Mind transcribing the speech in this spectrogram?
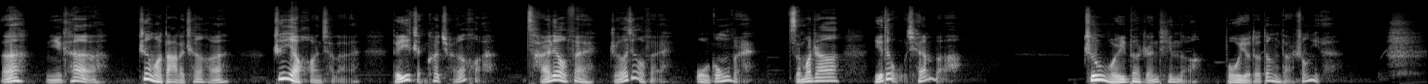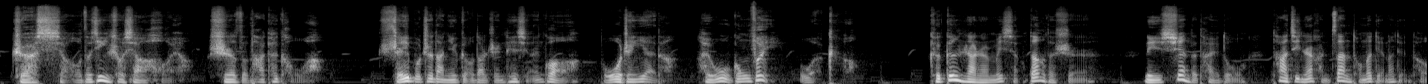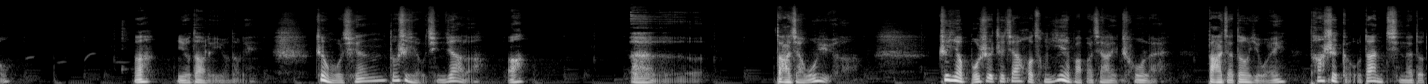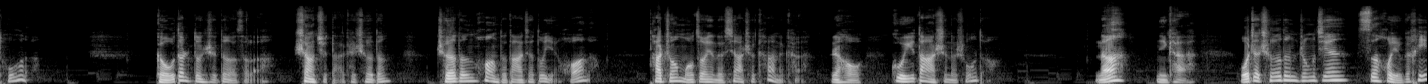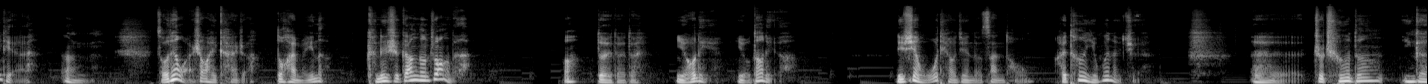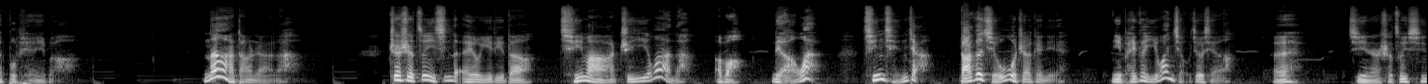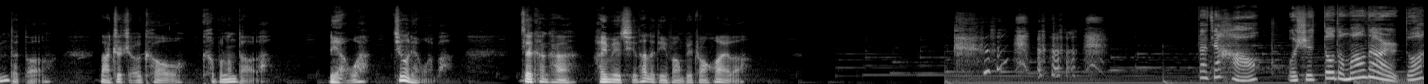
啊，你看啊，这么大的车痕，这要换起来得一整块全换，材料费、折旧费、误工费，怎么着也得五千吧？周围的人听了，不由得瞪大双眼。这小子净说瞎话呀！狮子大开口啊！谁不知道你狗蛋整天闲逛，不务正业的，还误工费？我靠！可更让人没想到的是，李炫的态度，他竟然很赞同的点了点头。啊，有道理，有道理，这五千都是友情价了啊！呃，大家无语了。这要不是这家伙从叶爸爸家里出来，大家都以为他是狗蛋请来的托了。狗蛋顿时嘚瑟了，上去打开车灯，车灯晃得大家都眼花了。他装模作样的下车看了看，然后故意大声的说道：“喏，你看我这车灯中间似乎有个黑点，嗯，昨天晚上还开着，都还没呢，肯定是刚刚撞的。”啊，对对对，有理有道理啊！李炫无条件的赞同，还特意问了句：“呃，这车灯应该不便宜吧？”那当然了，这是最新的 LED 灯，起码值一万呢！啊，不，两万，亲情价，打个九五折给你，你赔个一万九就行。哎，既然是最新的灯，那这折扣可不能打了，两万就两万吧。再看看还有没有其他的地方被撞坏了。大家好，我是豆豆猫的耳朵。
